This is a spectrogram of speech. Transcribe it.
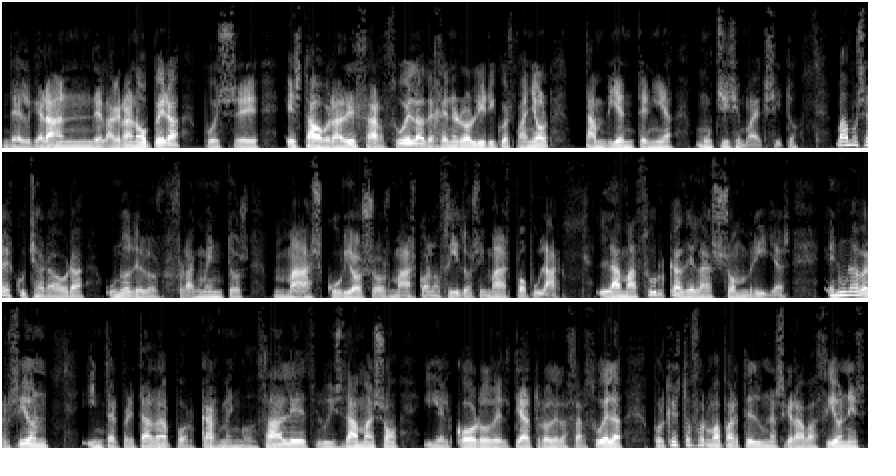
del gran, de la gran ópera, pues eh, esta obra de zarzuela de género lírico español también tenía muchísimo éxito. Vamos a escuchar ahora uno de los fragmentos más curiosos, más conocidos y más popular, La mazurca de las sombrillas, en una versión interpretada por Carmen González, Luis Damaso y el coro del Teatro de la Zarzuela, porque esto forma parte de unas grabaciones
